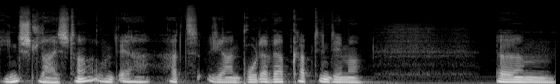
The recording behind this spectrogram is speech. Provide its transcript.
Dienstleister. Und er hat ja einen Broterwerb gehabt, in dem er ähm,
